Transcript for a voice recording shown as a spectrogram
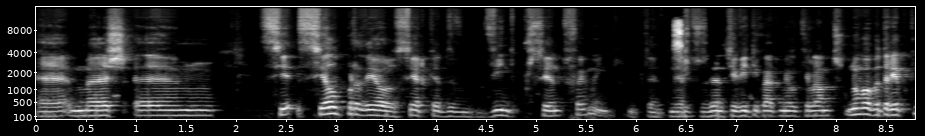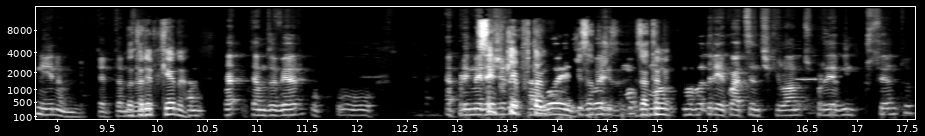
Uh, mas um, se, se ele perdeu cerca de 20%, foi muito. Portanto, nestes Sim. 224 mil quilómetros, numa bateria pequenina. Portanto, estamos bateria a, pequena. Estamos, estamos a ver o, o, a primeira Sim, geração portanto, hoje, exatamente, hoje uma, uma, uma, bateria 400 km, perder 20%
